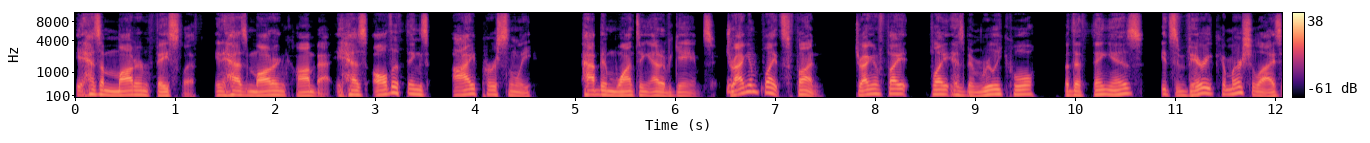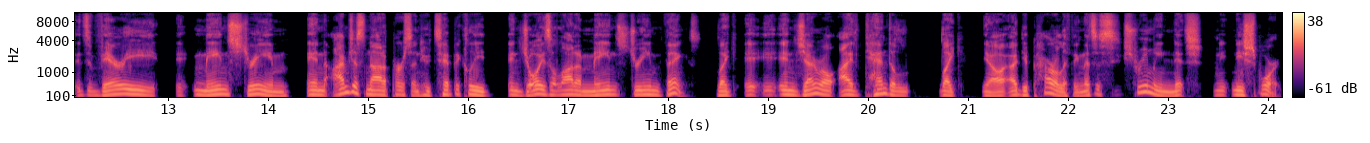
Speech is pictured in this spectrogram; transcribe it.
it has a modern facelift. It has modern combat. It has all the things I personally have been wanting out of games. Dragonflight's fun. Dragonflight Flight has been really cool. But the thing is, it's very commercialized. It's very eh, mainstream. And I'm just not a person who typically enjoys a lot of mainstream things. Like in general, I tend to like, you know, I do powerlifting. That's an extremely niche niche sport.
